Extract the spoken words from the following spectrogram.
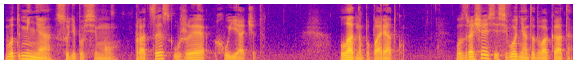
Вот у меня, судя по всему, процесс уже хуячит. Ладно, по порядку. Возвращаюсь я сегодня от адвоката.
